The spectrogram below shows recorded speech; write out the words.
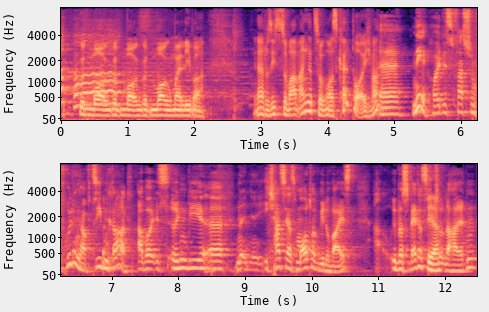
guten Morgen, guten Morgen, guten Morgen, mein Lieber. Ja, du siehst so warm angezogen aus. Kalt bei euch, wa? Äh, nee, heute ist fast schon frühlinghaft, sieben Grad. Aber ist irgendwie, äh, ne, ich hasse ja Smalltalk, wie du weißt. Übers Wetter sich ja. zu unterhalten,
